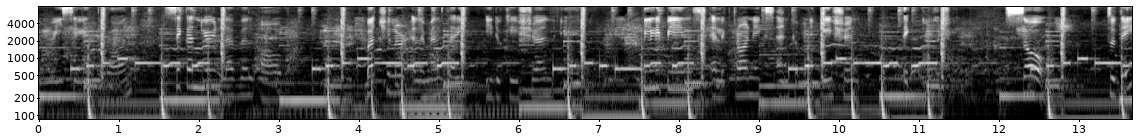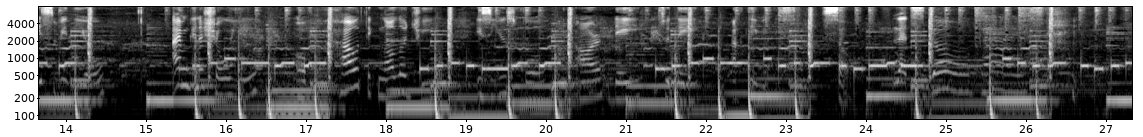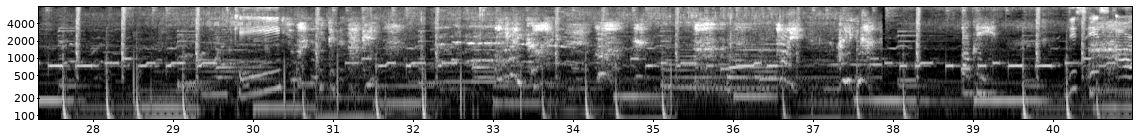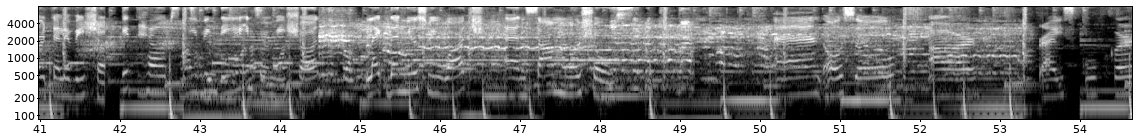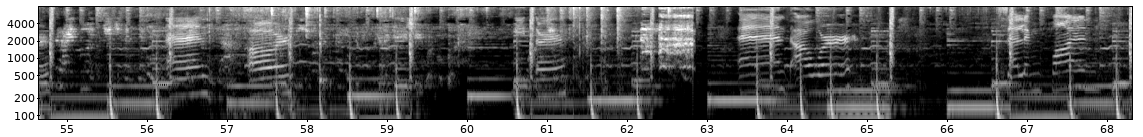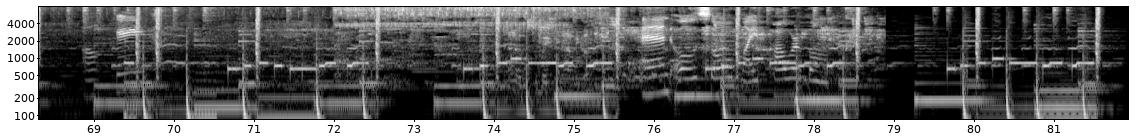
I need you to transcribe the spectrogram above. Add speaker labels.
Speaker 1: primary Silindron, second year level of Bachelor Elementary Education in Philippines Electronics and Communication Technology. So, today's video, I'm gonna show you of how technology is useful in our day This is our television. It helps giving daily information like the news we watch and some more shows. And also our rice cooker okay? And also my power bank.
